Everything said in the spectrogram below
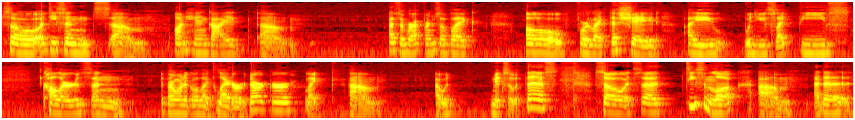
so a decent um, on-hand guide um, as a reference of like, oh, for like this shade, I would use like these colors and if I want to go like lighter or darker, like um, I would mix it with this. So it's a decent look um, at a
